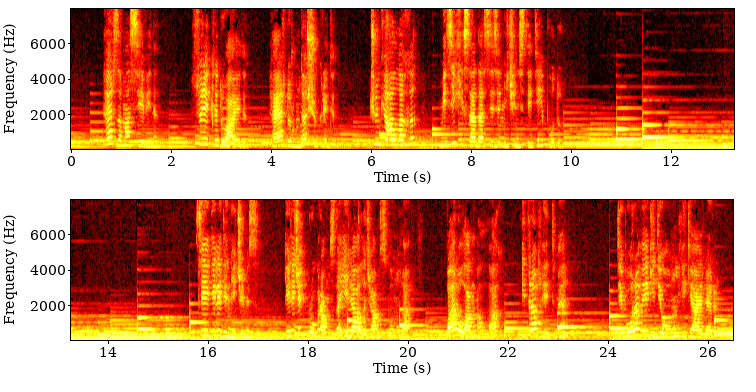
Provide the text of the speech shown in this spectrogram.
Her zaman sevinin, sürekli dua edin, her durumda şükredin. Çünkü Allah'ın Mesih İsa'da sizin için istediği budur. Sevgili dinleyicimiz, gelecek programımızda ele alacağımız konular Var olan Allah, itiraf etme, Debora ve Gideon'un hikayeleri.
